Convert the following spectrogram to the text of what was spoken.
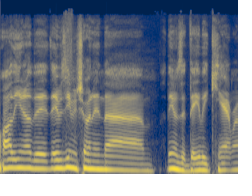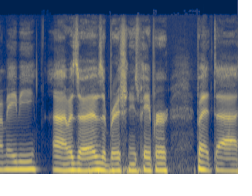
Well, you know, the, it was even shown in, um, I think it was a Daily Camera, maybe. Uh, it was a it was a British newspaper, but uh,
